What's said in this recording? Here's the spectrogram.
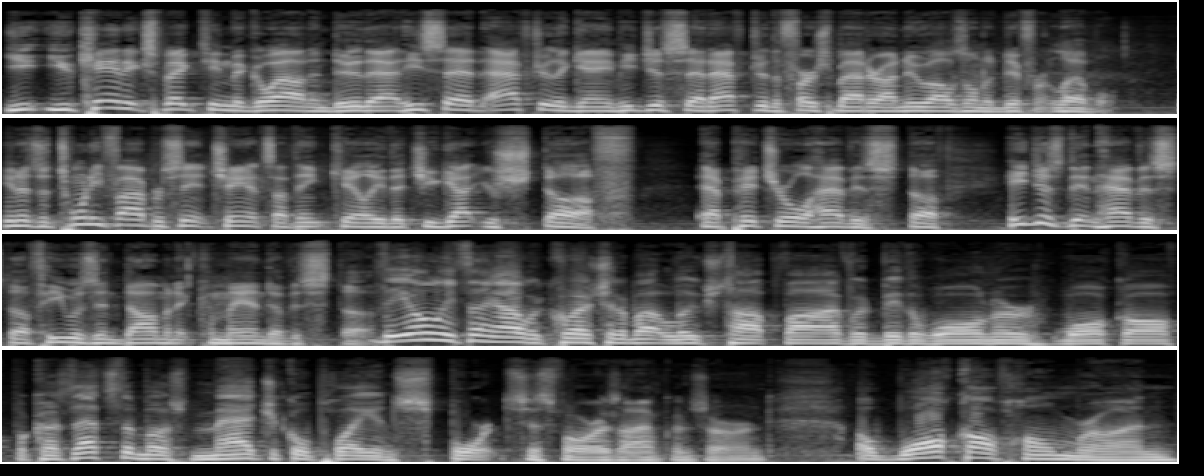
You you can't expect him to go out and do that. He said after the game, he just said after the first batter, I knew I was on a different level. You know, it's a 25% chance, I think, Kelly, that you got your stuff. That pitcher will have his stuff. He just didn't have his stuff. He was in dominant command of his stuff. The only thing I would question about Luke's top five would be the Wallner walk off because that's the most magical play in sports, as far as I'm concerned. A walk off home run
